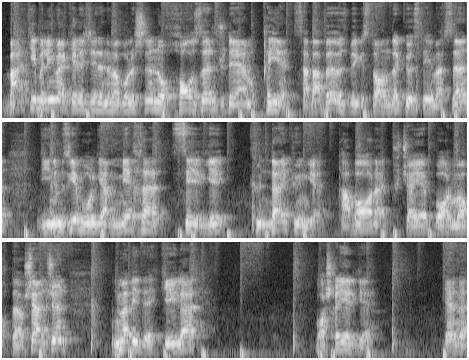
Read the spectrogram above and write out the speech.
balki bilmayman kelajakda nima bo'lishini no hozir juda ham qiyin. Sababi o'zbekistonda ko'z tegmasin dinimizga bo'lgan mehr sevgi kundan kunga tabora kuchayib bormoqda. O'shaning uchun nima deydi? Geylar boshqa yerga yana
